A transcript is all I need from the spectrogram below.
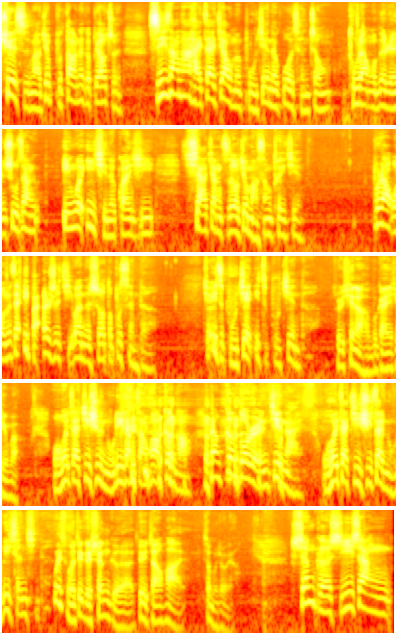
确实嘛就不到那个标准。实际上他还在叫我们补建的过程中，突然我们的人数这样因为疫情的关系下降之后，就马上推荐，不然我们在一百二十几万的时候都不省得，就一直补件，一直补件的。所以县长很不甘心吧？我会再继续努力，让彰化更好，让更多的人进来。我会再继续再努力申请的。为什么这个升格对彰化这么重要？升格实际上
